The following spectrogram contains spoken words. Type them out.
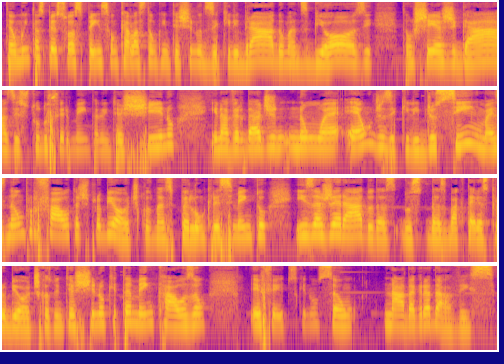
Então, muitas pessoas pensam que elas estão com o intestino desequilibrado, uma desbiose, estão cheias de gases, tudo fermenta no intestino, e na verdade não é, é um desequilíbrio sim, mas não por falta de probióticos probióticos, mas pelo um crescimento exagerado das, dos, das bactérias probióticas no intestino, que também causam efeitos que não são nada agradáveis.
